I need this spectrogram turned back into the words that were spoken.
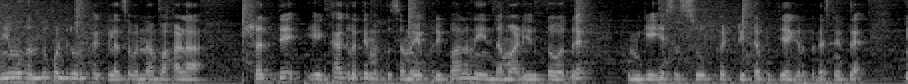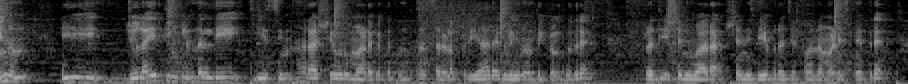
ನೀವು ಅಂದುಕೊಂಡಿರುವಂತಹ ಕೆಲಸವನ್ನು ಬಹಳ ಶ್ರದ್ಧೆ, ಏಕಾಗ್ರತೆ ಮತ್ತು ಸಮಯ ಪರಿಪಾಲನೆಯಿಂದ ಮಾಡಿರುತ್ತಾ ಹೋದರೆ ನಿಮಗೆ ಯಶಸ್ಸು ಕಟ್ಟಿಟ್ಟ ಬುದ್ಧಿಯಾಗಿರ್ತದೆ ಸ್ನೇಹಿತರೆ. ಇನ್ನು ಈ ಜುಲೈ ತಿಂಗಳಿನಲ್ಲಿ ಈ ಸಿಂಹ ರಾಶಿಯವರು ಮಾಡಬೇಕಾದಂತಹ ಸರಳ ಪರಿಹಾರಗಳೇನು ಅಂತ ಕೇಳ್ತಿದ್ರೆ, ಪ್ರತಿ ಶನಿವಾರ ಶನಿ ದೇವರ ಜಪವನ್ನು ಮಾಡಿ ಸ್ನೇಹಿತರೆ.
